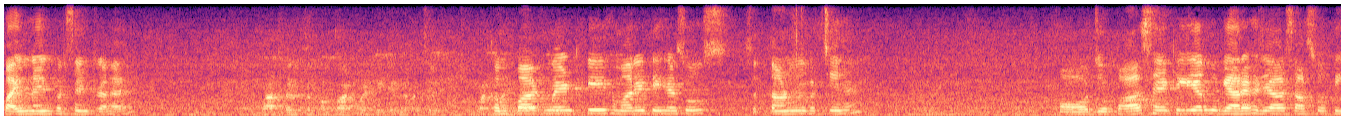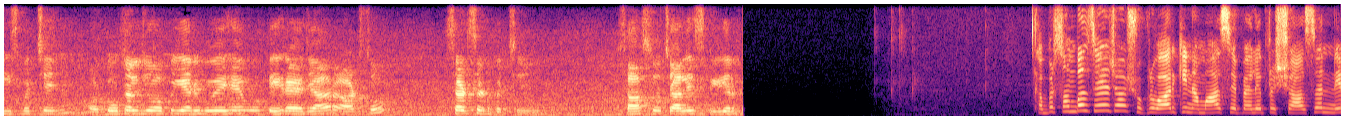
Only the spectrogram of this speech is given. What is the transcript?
five nine percent रहा है। बात करें तो कंपार्टमेंट के कितने बच्चे कंपार्टमेंट के हमारे तेरह सौ सत्तानवे बच्चे हैं। और जो पास हैं क्लियर वो ग्यारह हज़ार सात सौ तीस बच्चे हैं। और टोटल जो अपीयर हुए हैं वो तेरह हज़ार आठ सौ सड़सठ बच्चे हैं। सात सौ चालीस क्लियर संभल से है जहाँ शुक्रवार की नमाज़ से पहले प्रशासन ने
